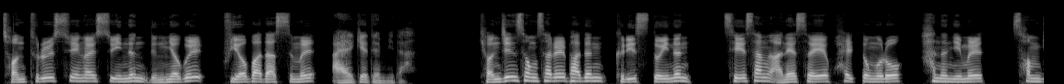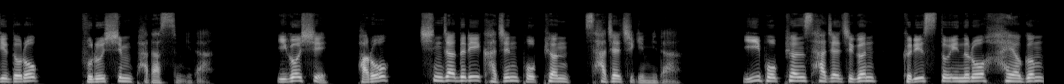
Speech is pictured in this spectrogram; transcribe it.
전투를 수행할 수 있는 능력을 부여받았음을 알게 됩니다. 견진성사를 받은 그리스도인은 세상 안에서의 활동으로 하느님을 섬기도록 부르심 받았습니다. 이것이 바로 신자들이 가진 보편 사제직입니다. 이 보편 사제직은 그리스도인으로 하여금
